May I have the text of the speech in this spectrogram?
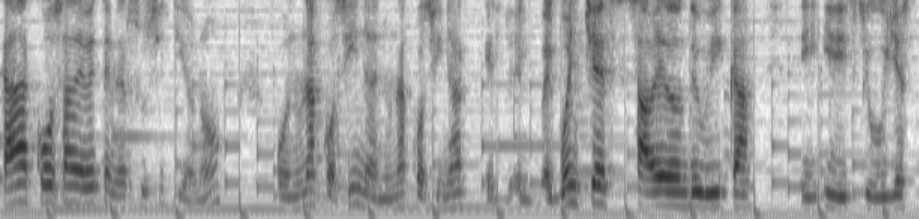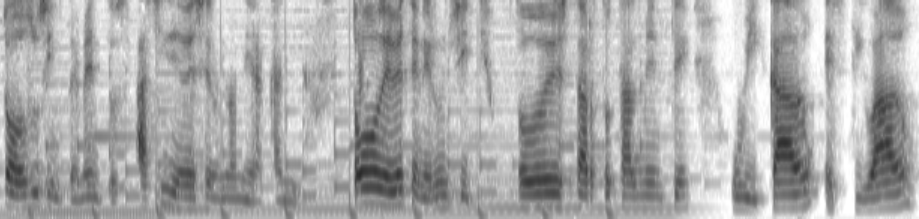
cada cosa debe tener su sitio, ¿no? O en una cocina, en una cocina, el buen chef sabe dónde ubica y, distribuyes todos sus implementos. Así debe ser una unidad canina. Todo debe tener un sitio, todo debe estar totalmente ubicado, estivado.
